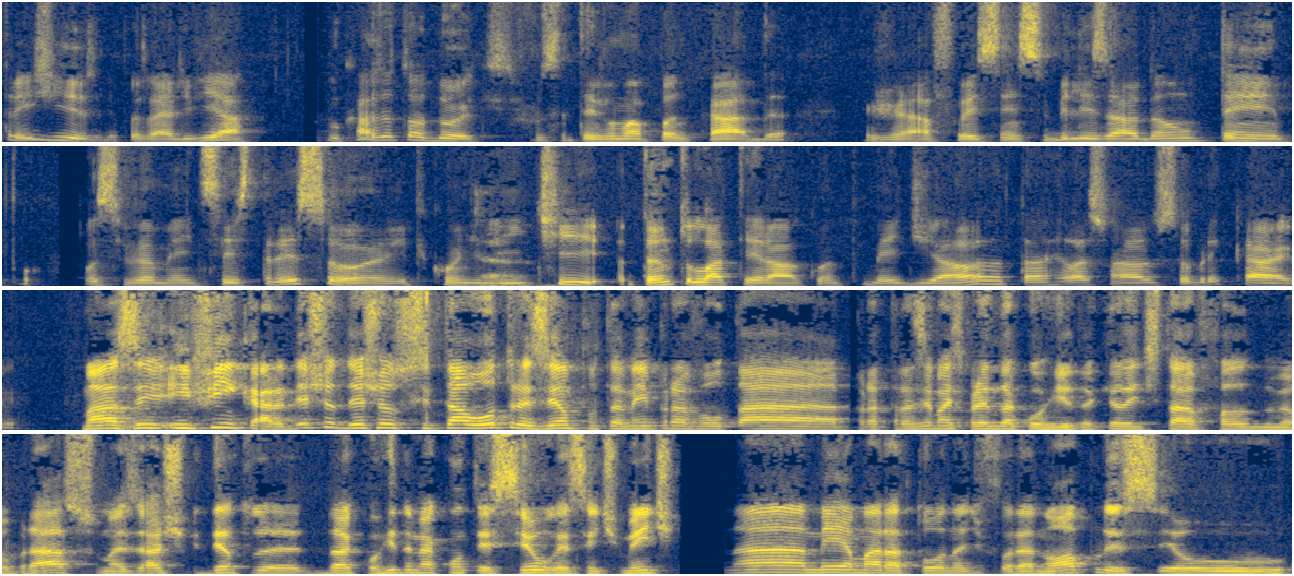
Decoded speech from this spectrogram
três dias, depois vai aliviar. No caso da tua dor, que você teve uma pancada, já foi sensibilizado há um tempo. Possivelmente você estressou. A epicondilite, é. tanto lateral quanto medial, ela está relacionada à sobrecarga. Mas, enfim, cara, deixa, deixa eu citar outro exemplo também para voltar, para trazer mais para dentro da corrida. Aqui a gente estava falando do meu braço, mas acho que dentro da, da corrida me aconteceu recentemente. Na meia maratona de Florianópolis, eu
